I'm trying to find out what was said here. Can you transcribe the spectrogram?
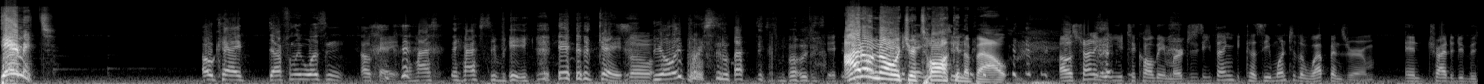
Damn it! Okay, definitely wasn't. Okay, it has it has to be. okay, So- the only person left is Moses. I don't know what you're to get you talking about. I was trying to get you to call the emergency thing because he went to the weapons room and tried to do the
